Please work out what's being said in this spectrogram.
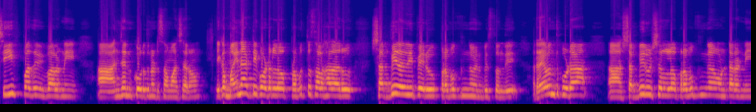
చీఫ్ పదవి ఇవ్వాలని అంజన్ కోరుతున్నట్టు సమాచారం. ఇక మైనార్టీ కోటలో ప్రభుత్వ సలహాదారు షబ్బీర్ అలీ పేరు ప్రముఖంగా వినిపిస్తుంది. రేవంత్ కూడా షబ్బీర్ విషయంలో ప్రముఖంగా ఉంటారని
